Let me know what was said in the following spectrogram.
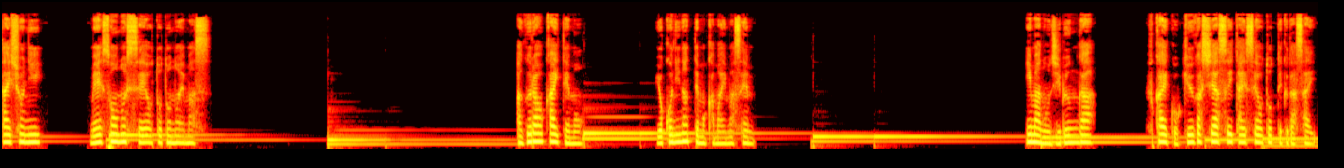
最初に瞑想の姿勢を整えます。あぐらをかいても横になっても構いません。今の自分が深い呼吸がしやすい体勢をとってください。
